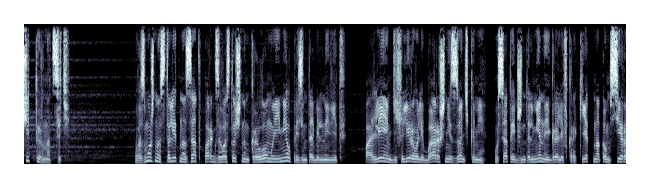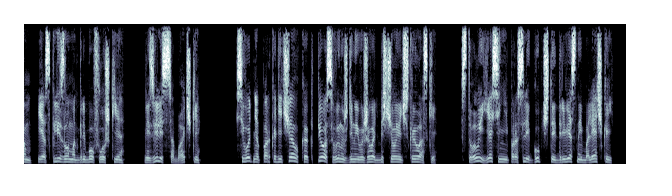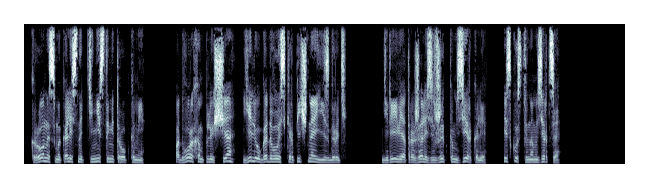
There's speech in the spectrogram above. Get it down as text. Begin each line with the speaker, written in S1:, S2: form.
S1: 14. Возможно, сто лет назад парк за восточным крылом и имел презентабельный вид. По аллеям дефилировали барышни с зонтиками, усатые джентльмены играли в крокет на том сером и осклизлом от грибов лужке, резвились собачки. Сегодня парк одичал, как пес, вынужденный выживать без человеческой ласки. Стволы ясеней поросли губчатой древесной болячкой, кроны смыкались над тенистыми тропками. Под ворохом плюща еле угадывалась кирпичная изгородь. Деревья отражались в жидком зеркале, искусственном озерце.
